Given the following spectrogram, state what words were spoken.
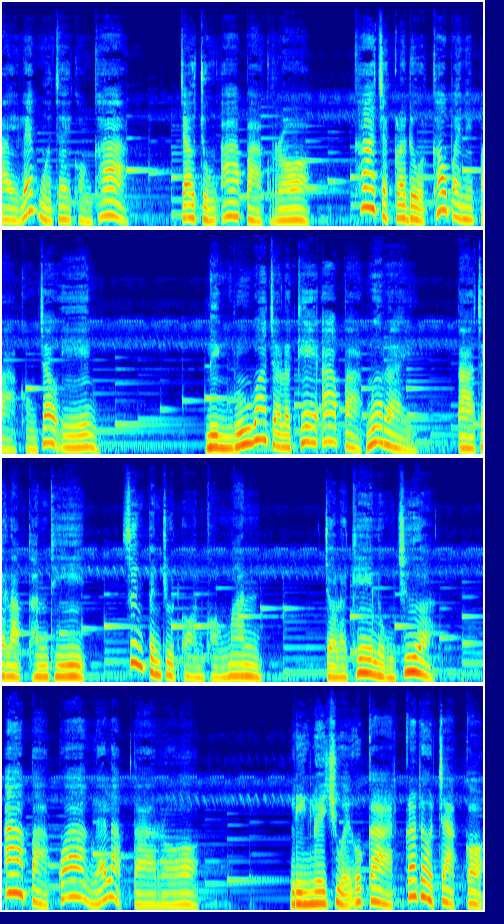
ายและหัวใจของข้า เจ้าจงอ้าปากรอ ข้าจะกระโดดเข้าไปในปากของเจ้าเอง ลิงรู้ว่าจระเข้อ้าปากเมื่อไหร่ ตาจะหลับทันที ซึ่งเป็นจุดอ่อนของมันจระเข้ลงเชื่อ อ้าปากกว้างและหลับตารอ ลิงเลยฉวยโอกาสกระโดดจากเกาะ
